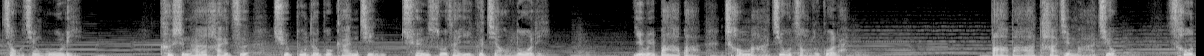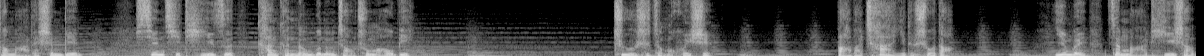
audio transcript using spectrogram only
走进屋里，可是男孩子却不得不赶紧蜷缩在一个角落里，因为爸爸朝马厩走了过来。爸爸踏进马厩，凑到马的身边，掀起蹄子看看能不能找出毛病。这是怎么回事？爸爸诧异的说道。因为在马蹄上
